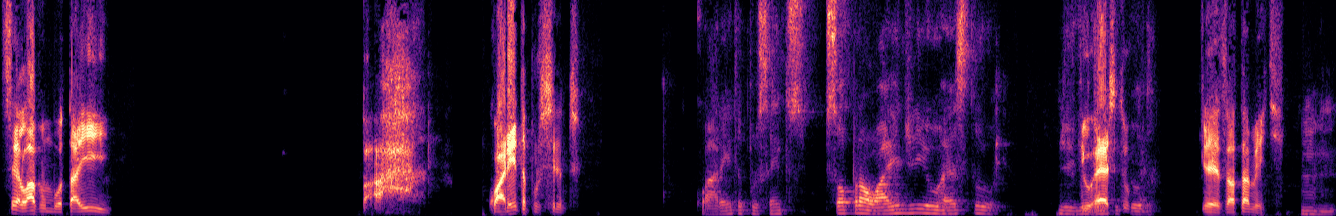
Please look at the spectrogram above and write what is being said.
Sei lá, vamos botar aí. Pá, 40%. 40% só para wide e o resto divide E o resto? tudo. É, exatamente. Uhum.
